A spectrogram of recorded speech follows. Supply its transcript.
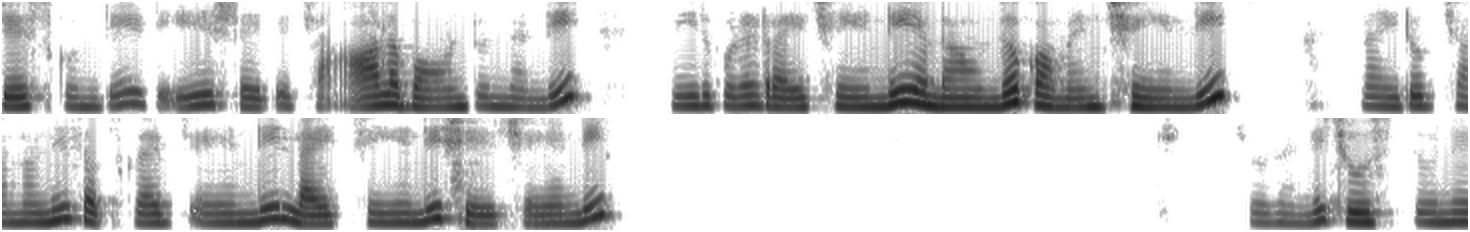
చేసుకుంటే టేస్ట్ అయితే చాలా బాగుంటుందండి. మీరు కూడా ట్రై చేయండి. ఎలా ఉందో కామెంట్ చేయండి. నా యూట్యూబ్ ఛానల్ని సబ్స్క్రైబ్ చేయండి లైక్ చేయండి షేర్ చేయండి. చూడండి చూస్తూనే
